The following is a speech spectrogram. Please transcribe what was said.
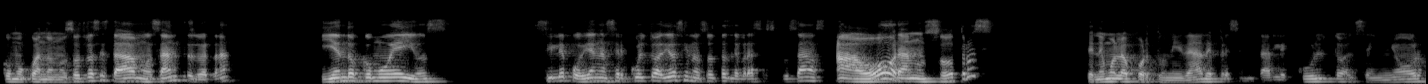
Como cuando nosotros estábamos antes, ¿verdad? Viendo cómo ellos sí le podían hacer culto a Dios y nosotros de brazos cruzados. Ahora nosotros tenemos la oportunidad de presentarle culto al Señor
